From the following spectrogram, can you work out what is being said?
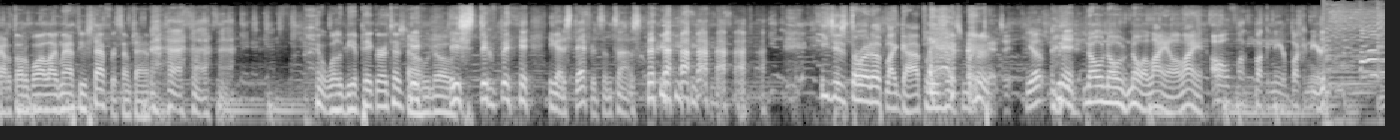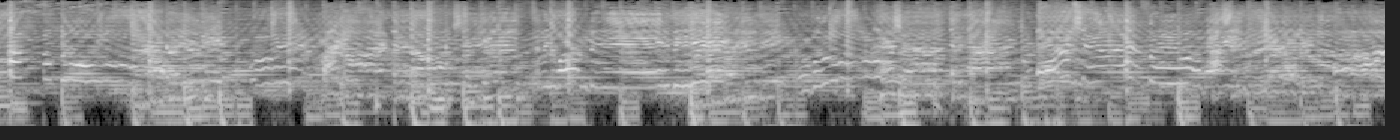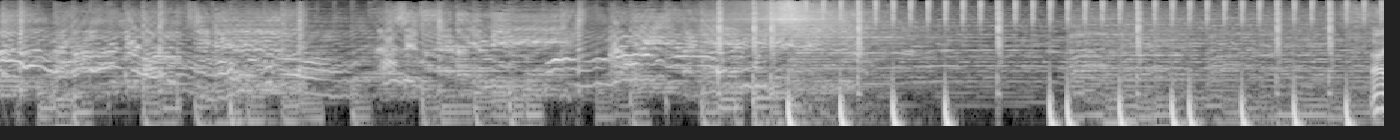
Gotta throw the ball like Matthew Stafford sometimes. Will it be a pick or a touchdown? Who knows? He's stupid. He got a Stafford sometimes. he just throw it up like God, please let somebody catch it. yep. No, no, no, a lion, a lion. Oh fuck, Buccaneer, Buccaneer.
